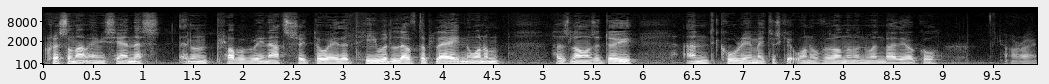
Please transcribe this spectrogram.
Kris will not make me saying this. It'll probably not suit the way that he would love to play, knowing him as long as I do. And Coleraine might just get one over on them and win by the odd goal. All right.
